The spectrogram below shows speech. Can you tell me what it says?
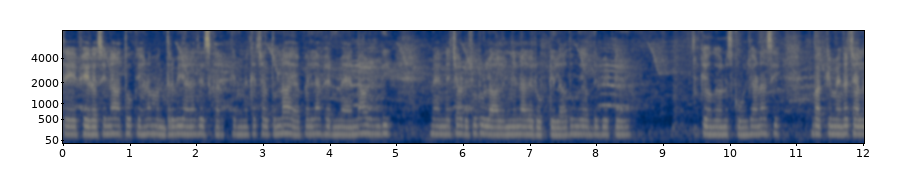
ਤੇ ਫਿਰ ਅਸੀਂ ਨਹਾ ਧੋ ਕੇ ਹਨਾ ਮੰਦਰ ਵੀ ਜਾਣਾ ਸੀ ਇਸ ਕਰਕੇ ਮੈਂ ਕਿਹਾ ਚੱਲ ਤੂੰ ਨਹਾਇਆ ਪਹਿਲਾਂ, ਫਿਰ ਮੈਂ ਨਹਾ ਲੂੰਗੀ। ਮੈਂ ਇੰਨੇ ਝਾੜੂ ਝੂੜੂ ਲਾ ਲੈਂਦੀ, ਨਾਲੇ ਰੋਟੀ ਲਾ ਦੂੰਗੀ ਆਪਦੇ ਬੇਟੇ ਦੀ, ਕਿਉਂਕਿ ਉਹਨੇ ਸਕੂਲ ਜਾਣਾ ਸੀ। ਬਾਕੀ ਮੈਂ ਕਿਹਾ ਚੱਲ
